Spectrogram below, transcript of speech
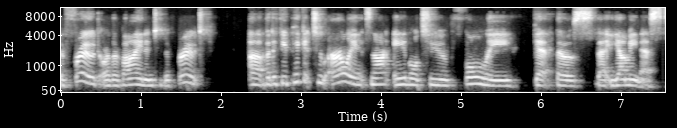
the fruit or the vine into the fruit. Uh, but if you pick it too early, it's not able to fully get those that yumminess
